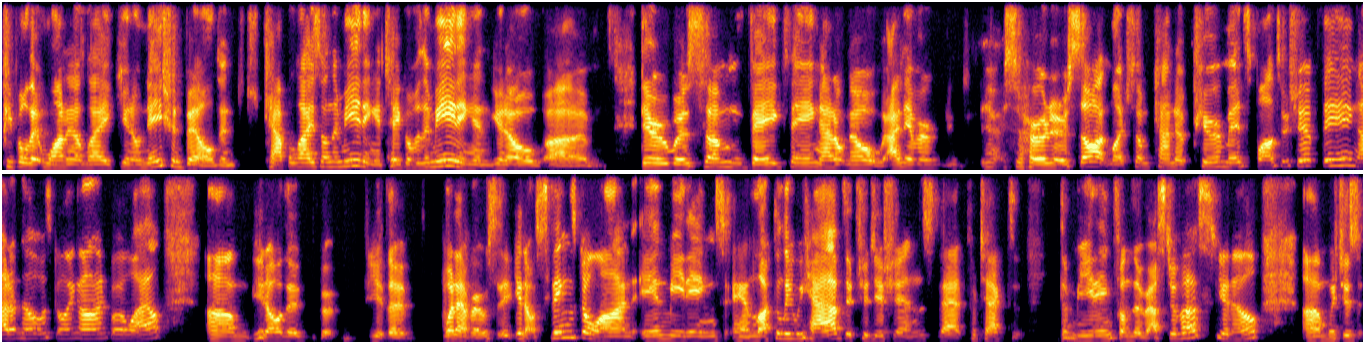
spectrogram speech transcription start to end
people that want to like you know nation build and capitalize on the meeting and take over the meeting and you know um, there was some vague thing i don't know i never heard it or saw it much some kind of pyramid sponsorship thing i don't know what was going on for a while. Um, you know the the whatever was, you know things go on in meetings and luckily we have the traditions that protect the meeting from the rest of us you know um, which is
